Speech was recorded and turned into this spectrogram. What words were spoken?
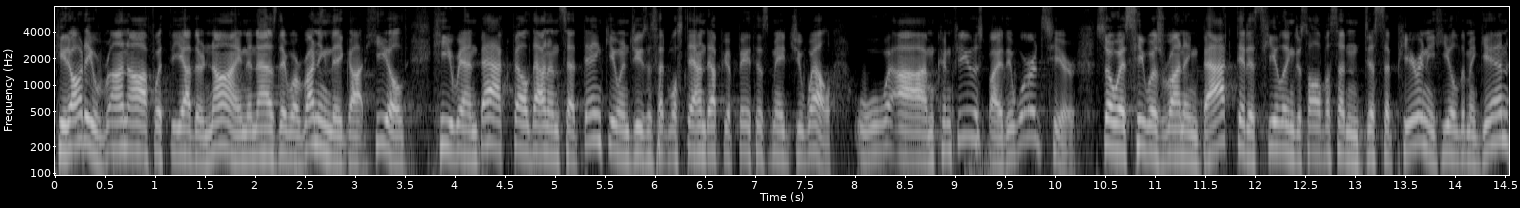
He'd already run off with the other nine, and as they were running, they got healed. He ran back, fell down, and said, Thank you. And Jesus said, Well, stand up, your faith has made you well. I'm confused by the words here. So, as he was running back, did his healing just all of a sudden disappear and he healed him again?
